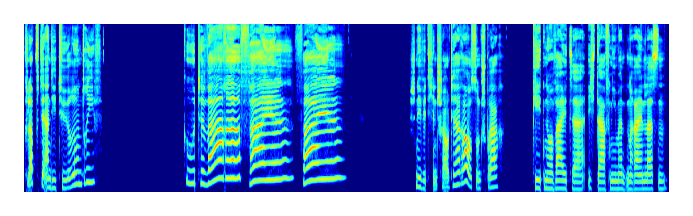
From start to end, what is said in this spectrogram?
klopfte an die Türe und rief Gute Ware, Pfeil, Pfeil. Schneewittchen schaute heraus und sprach Geht nur weiter, ich darf niemanden reinlassen.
